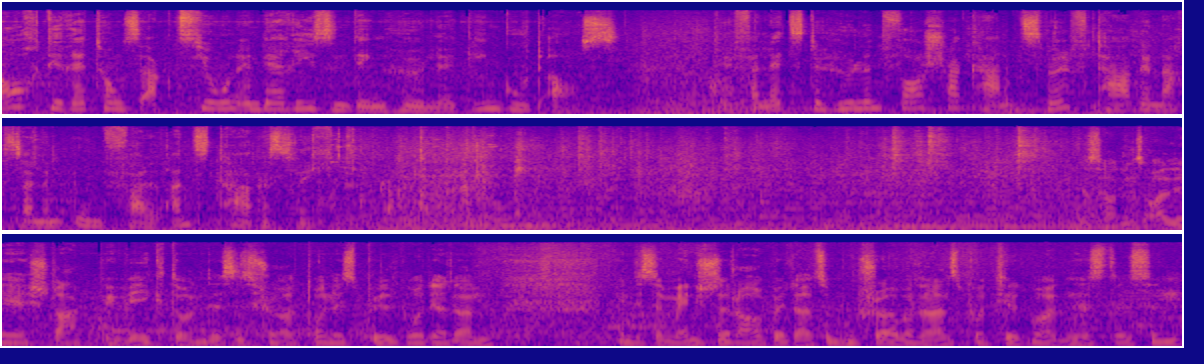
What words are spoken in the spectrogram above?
Auch die Rettungsaktion in der Riesendinghöhle ging gut aus. Der verletzte Höhlenforscher kam zwölf Tage nach seinem Unfall ans Tageslicht. Das hat uns alle stark bewegt und das ist schon ein tolles Bild, wo der dann in dieser Menschenraupe da zum Hubschrauber transportiert worden ist. Das sind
